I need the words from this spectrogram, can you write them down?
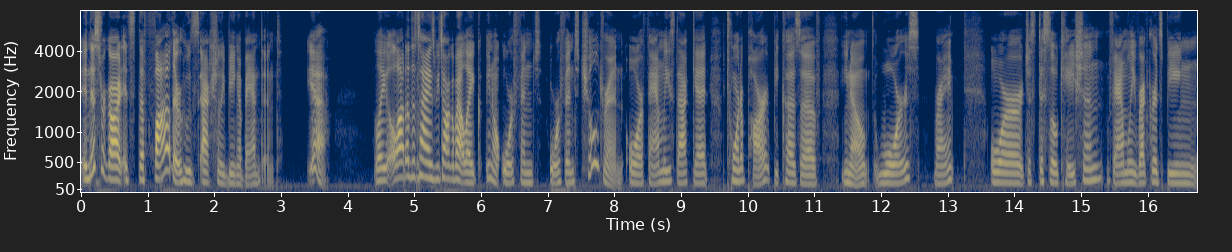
In this regard, it's the father who's actually being abandoned. Yeah. Like a lot of the times we talk about like, you know, orphaned orphaned children or families that get torn apart because of, you know, wars, right? Or just dislocation, family records being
